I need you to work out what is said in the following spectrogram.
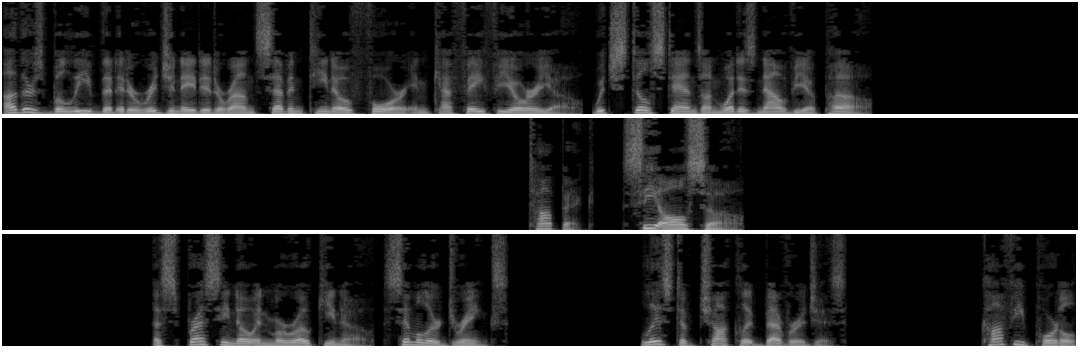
Others believe that it originated around 1704 in Café Fiorio, which still stands on what is now Via Po. See also Espressino and Marocchino, similar drinks. List of chocolate beverages. Coffee portal.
